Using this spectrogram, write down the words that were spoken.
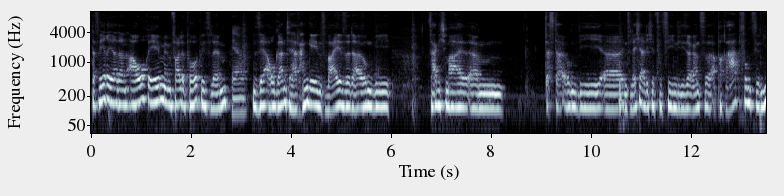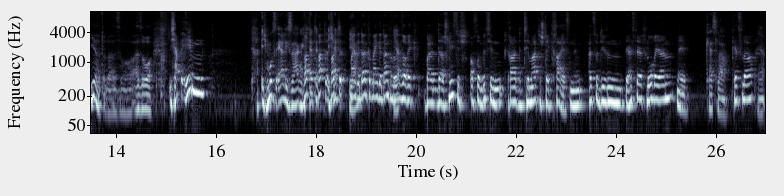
das wäre ja dann auch eben im Falle Poetry Slam ja. eine sehr arrogante Herangehensweise, da irgendwie, sage ich mal, ähm, das da irgendwie äh, ins Lächerliche zu ziehen, wie dieser ganze Apparat funktioniert oder so. Also ich habe eben ich muss ehrlich sagen, ich warte, hätte, warte, ich warte, hätte mein ja. Gedanke, mein Gedanke war Ja. so weg, weil da schließt sich auch so ein bisschen gerade thematisch der Kreis. Als du diesen, wie heißt der, Florian? Nee, Kessler. Kessler Ja.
